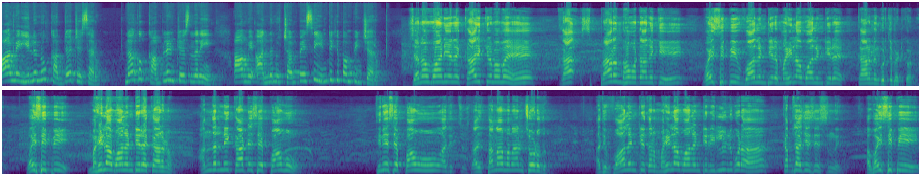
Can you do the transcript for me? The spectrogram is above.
ఆమె ఇల్లును కబ్జా చేశారు. నాకు కంప్లైంట్ చేసిందని ఆమె అన్నను చంపేసి ఇంటికి పంపించారు. జనవాణి అనే కార్యక్రమమే కా- ప్రారంభం అవటానికి వైసీపీ వాలంటీర్ మహిళా వాలంటీరే కారణం గుర్తుపెట్టుకోండి. వైసీపీ మహిళా వాలంటీరే కారణం. అందరినీ కాటేసే పాము తినేసే పాము అది అది తనామనాన్ని చూడదు. అది వాలంటీర్ తన మహిళా వాలంటీర్ ఇల్లుని కూడా కబ్జా చేసేసింది. ఆ వైసీపీ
